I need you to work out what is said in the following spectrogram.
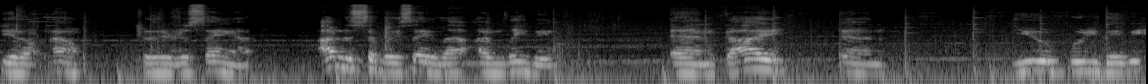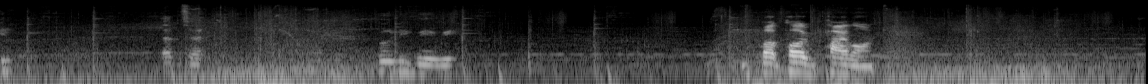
you don't know. Because you're just saying it. I'm just simply saying that I'm leaving. And Guy and you, Booty Baby. That's it. Booty Baby. Butt plug pylon.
